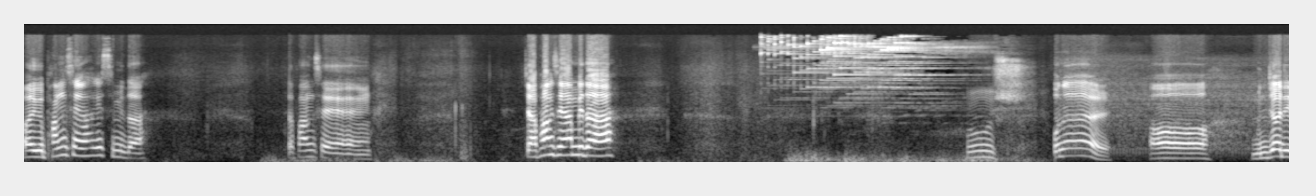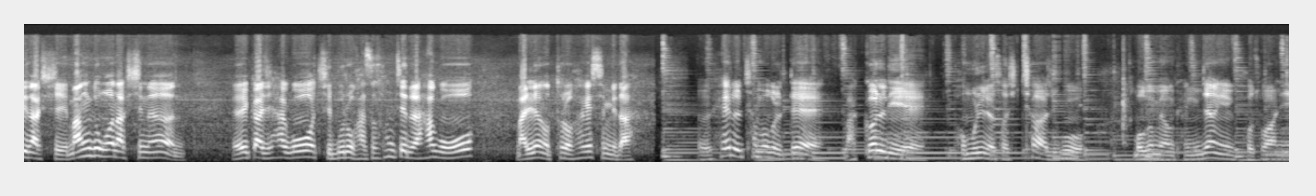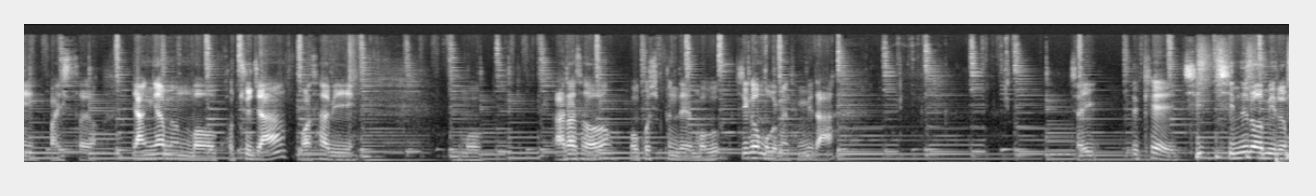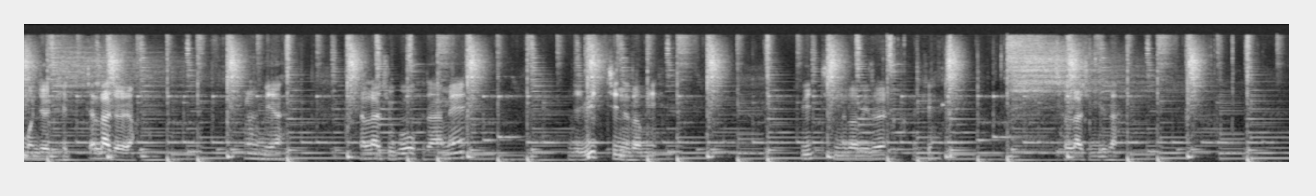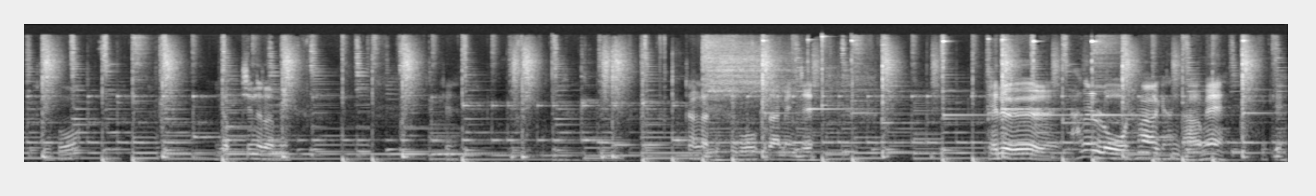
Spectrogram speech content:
아 이거 방생 하겠습니다. 자 방생. 자 방생합니다. 오씨. 오늘 어 문저리 낚시, 망둥어 낚시는 여기까지 하고 집으로 가서 손질을 하고 말려놓도록 하겠습니다. 어, 회를 처먹을 때 막걸리에 버물려서 식혀가지고 먹으면 굉장히 고소하니 맛있어요. 양념은 뭐 고추장, 와사비 뭐 알아서 먹고 싶은데 먹, 찍어 먹으면 됩니다. 자 이- 이렇게 지, 지느러미를 먼저 이렇게 잘라줘요. 음, 미안. 잘라주고 그 다음에 이제 윗 지느러미 윗 지느러미를 이렇게 잘라줍니다. 그리고 옆 지느러미 이렇게 잘라주시고 그 다음에 이제 배를 하늘로 향하게 한 다음에 이렇게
